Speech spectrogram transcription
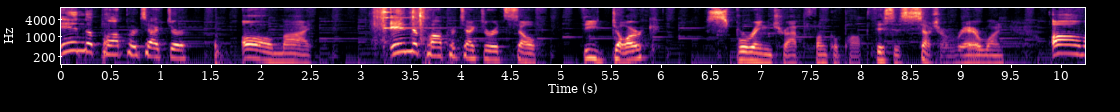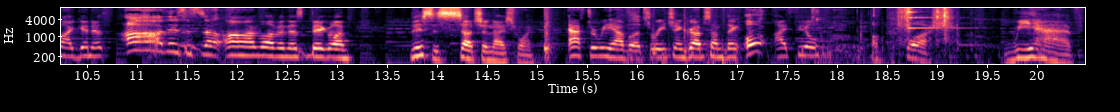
in the pop protector. Oh my. In the pop protector itself, the dark Springtrap Funko Pop. This is such a rare one. Oh my goodness. Oh, this is so, oh, I'm loving this big one. This is such a nice one. After we have, let's reach and grab something. Oh, I feel a plush. We have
